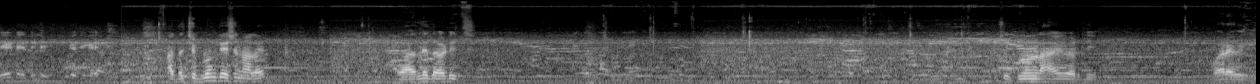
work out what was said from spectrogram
लेट येते कधी कधी. आता चिपळूण स्टेशन आलंय. वाजले तर अडीच चिपळूणला आहे गर्दी. बऱ्यापैकी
